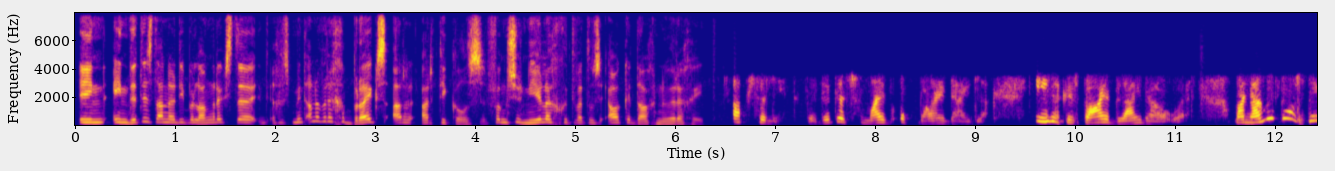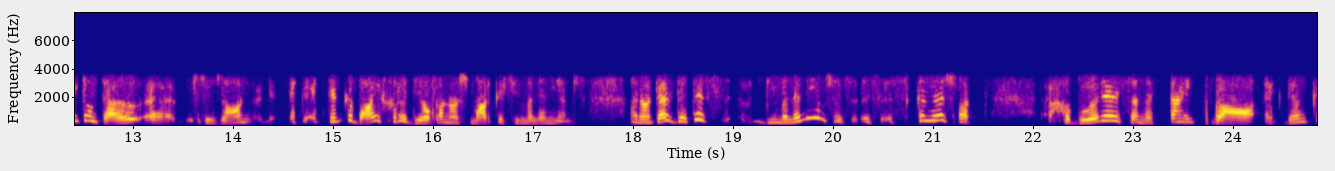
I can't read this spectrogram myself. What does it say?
En en dit is dan nou die belangrikste met ander woorde gebruiksartikels, funksionele goed wat ons elke dag nodig het. Absoluut. Dit is vir my ook baie duidelik en ek is baie bly daaroor. Maar nou moet ons net onthou eh uh, Susan, ek ek dink 'n baie groot deel van ons mark is die millenniums. En onthou dit is die millenniums is is, is kinders wat gebore is in 'n tyd waar ek dink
